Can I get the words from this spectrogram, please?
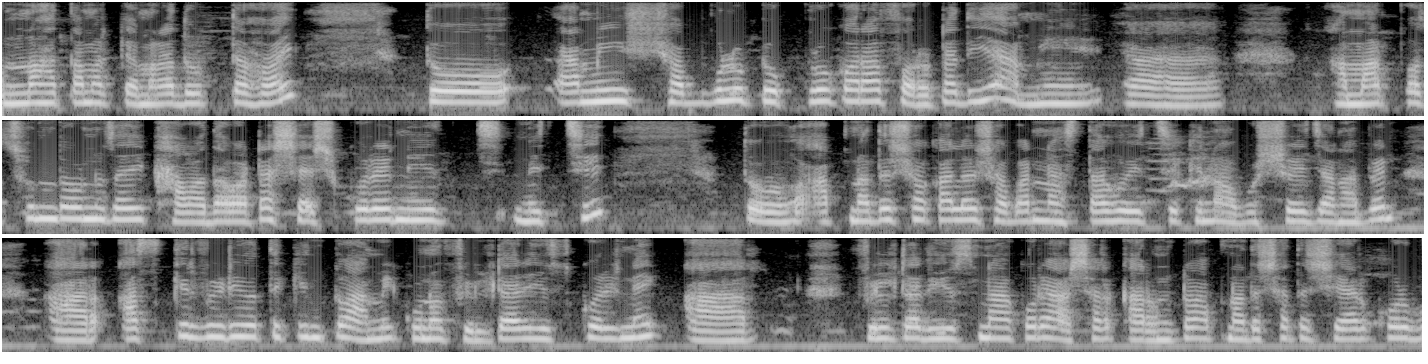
অন্য হাতে আমার ক্যামেরা ধরতে হয়। তো আমি সবগুলো টুকরো করা পরোটা দিয়ে আমি আমার পছন্দ অনুযায়ী খাওয়া দাওয়াটা শেষ করে নিচ্ছি। তো আপনাদের সকালে সবার নাস্তা হয়েছে কিনা অবশ্যই জানাবেন। আর আজকের ভিডিওতে কিন্তু আমি কোনো ফিল্টার ইউজ করি নাই। আর ফিল্টার ইউজ না করে আসার কারণটাও আপনাদের সাথে শেয়ার করব।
